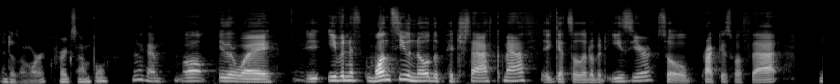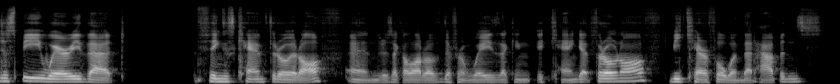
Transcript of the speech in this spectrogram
it doesn't work. For example. Okay. Well, either way, even if once you know the pitch stack math, it gets a little bit easier. So practice with that. Just be wary that things can throw it off and there's like a lot of different ways that can it can get thrown off be careful when that happens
